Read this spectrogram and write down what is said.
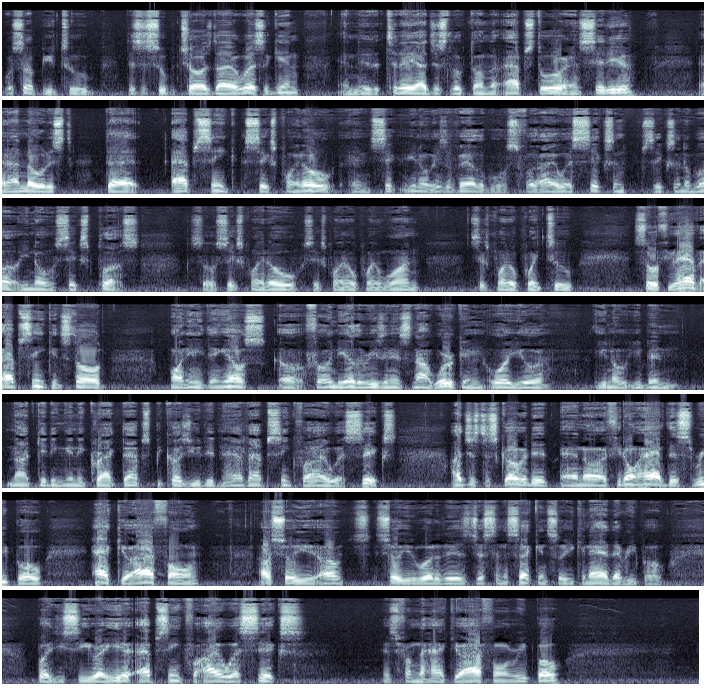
What's up YouTube? This is Supercharged iOS again and today I just looked on the App Store in Cydia and I noticed that AppSync 6.0 and 6, you know is available for iOS 6 and 6 and above, you know 6 plus. So 6.0, 6.0.1, 6.0.2. So if you have AppSync installed on anything else uh, for any other reason it's not working or you're you know you've been not getting any cracked apps because you didn't have AppSync for iOS 6. I just discovered it, and uh, if you don't have this repo, hack your iPhone. I'll show you. I'll show you what it is just in a second, so you can add that repo. But you see right here, AppSync for iOS 6 is from the Hack Your iPhone repo.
